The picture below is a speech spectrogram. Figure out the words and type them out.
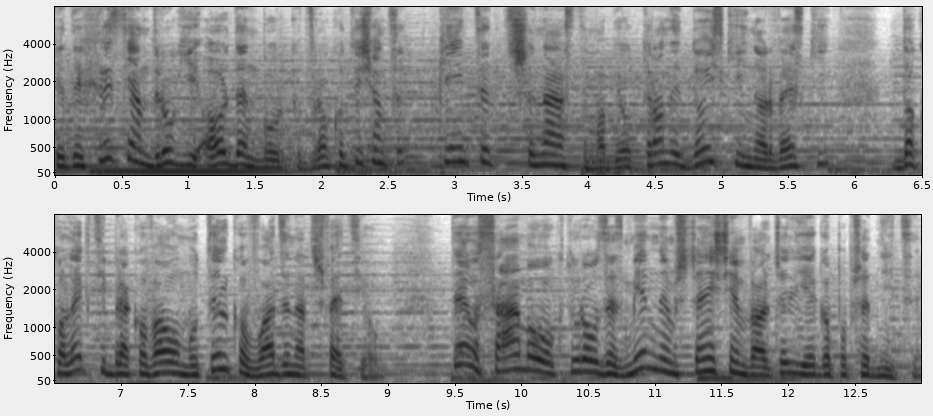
Kiedy Chrystian II Oldenburg w roku 1513 objął trony duński i norweski, do kolekcji brakowało mu tylko władzy nad Szwecją. Tę samą, o którą ze zmiennym szczęściem walczyli jego poprzednicy.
